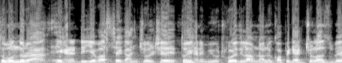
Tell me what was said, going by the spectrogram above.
তো বন্ধুরা, এখানে ডিজে বাজছে, গান চলছে, তো এখানে মিউট করে দিলাম, নাহলে কপি ড্যাট চলে আসবে।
